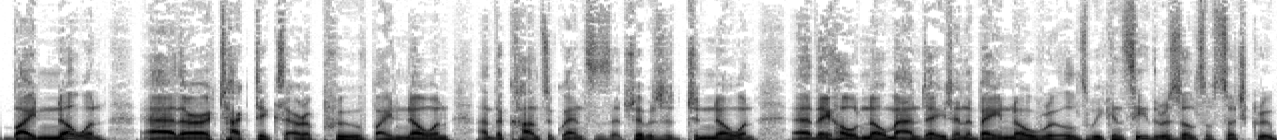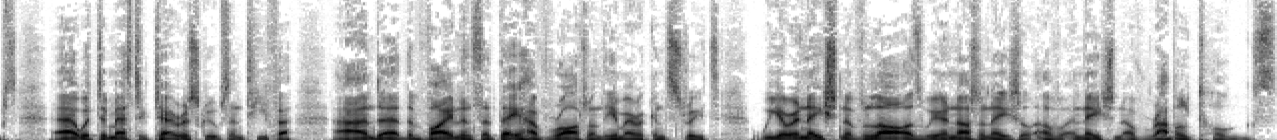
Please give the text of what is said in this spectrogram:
by no one. Uh, their tactics are approved by no one, and the consequences attributed to no one. Uh, they hold no mandate and obey no rules. We can see the results of such groups uh, with domestic terrorist groups and uh, the violence that they have wrought on the American streets. We are a nation of laws. We are not a nation of a nation of rabble tugs.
